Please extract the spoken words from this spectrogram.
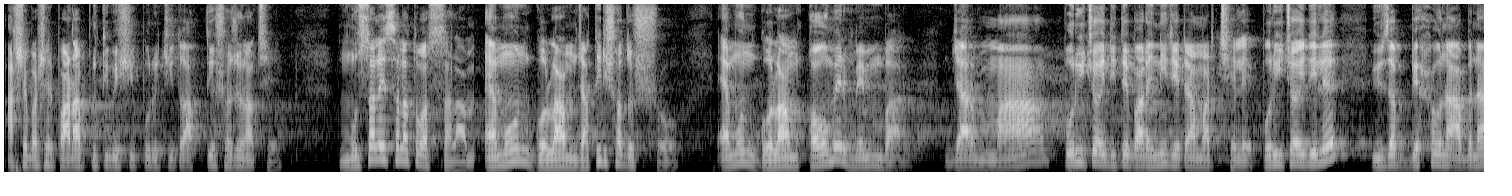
আশেপাশের পাড়া প্রতিবেশী পরিচিত আত্মীয় স্বজন আছে। মুসা আলাই সাল্লাতাম এমন গোলাম জাতির সদস্য, এমন গোলাম কওমের মেম্বার যার মা পরিচয় দিতে পারেনি যেটা আমার ছেলে। পরিচয় দিলে ইউজাব বেহুন আবনা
